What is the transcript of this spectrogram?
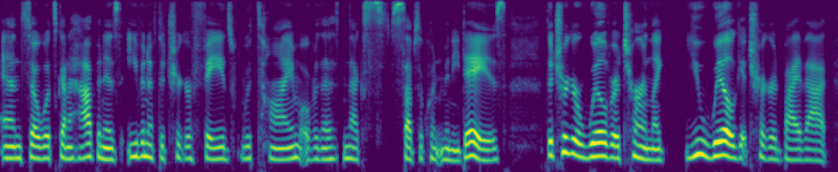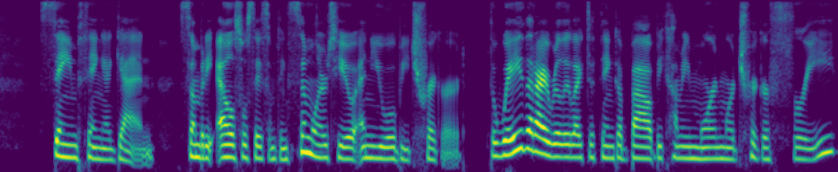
And so what's going to happen is even if the trigger fades with time over the next subsequent many days, the trigger will return. Like you will get triggered by that same thing again. Somebody else will say something similar to you and you will be triggered. The way that I really like to think about becoming more and more trigger free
